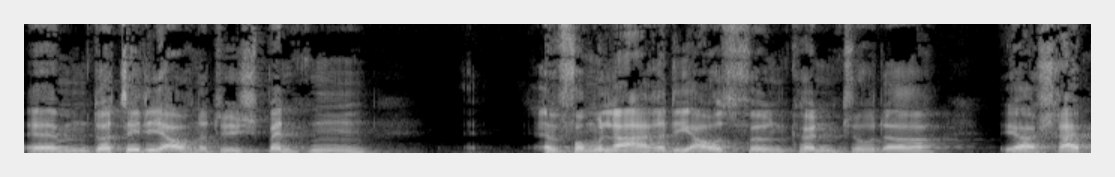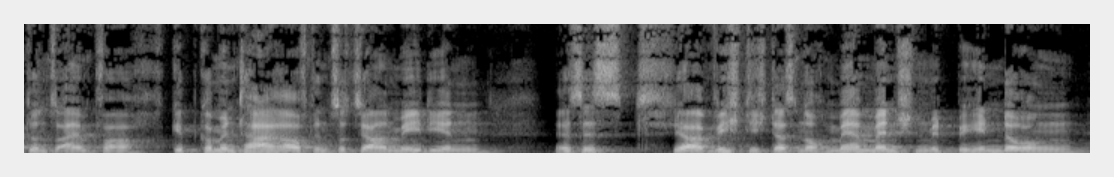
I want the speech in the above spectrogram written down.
Ähm, dort seht ihr auch natürlich Spendenformulare, äh, die ihr ausfüllen könnt oder ja, schreibt uns einfach, gibt Kommentare auf den sozialen Medien. Es ist ja wichtig, dass noch mehr Menschen mit Behinderungen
